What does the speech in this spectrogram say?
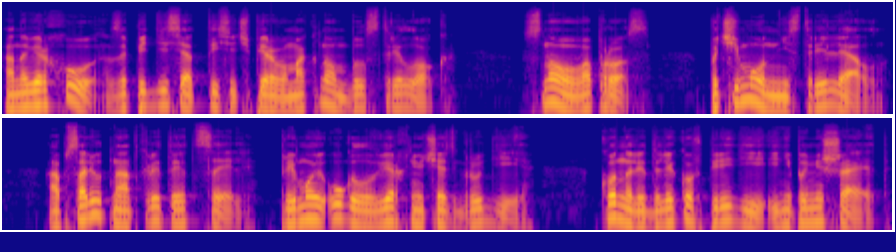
А наверху, за 50 тысяч первым окном, был стрелок. Снова вопрос. Почему он не стрелял? Абсолютно открытая цель. Прямой угол в верхнюю часть груди. Конноли далеко впереди и не помешает.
